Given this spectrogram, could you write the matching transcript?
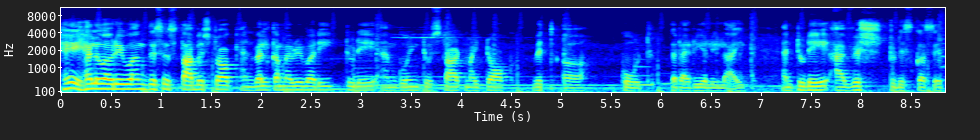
Hey, hello everyone. This is Tabish Talk and welcome everybody. Today I'm going to start my talk with a quote that I really like, and today I wish to discuss it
